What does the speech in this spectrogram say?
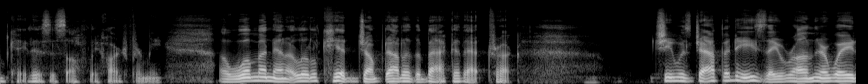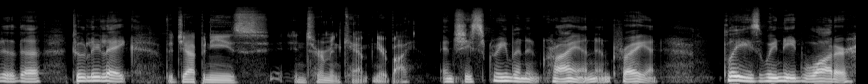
Okay, this is awfully hard for me. A woman and a little kid jumped out of the back of that truck. She was Japanese. They were on their way to the Tule Lake. The Japanese internment camp nearby. And she's screaming and crying and praying, Please, we need water.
